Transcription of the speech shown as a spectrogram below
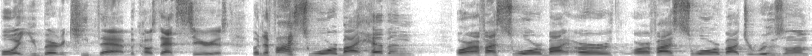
boy, you better keep that because that's serious. But if I swore by heaven, or if I swore by earth, or if I swore by Jerusalem,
